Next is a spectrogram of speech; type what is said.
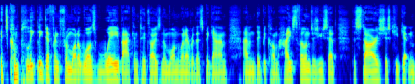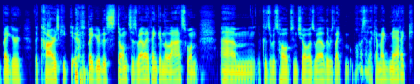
it's completely different from what it was way back in 2001 whenever this began and they become heist films as you said. The stars just keep getting bigger. The cars keep getting bigger. The stunts as well i think in the last one um because there was Hobbs and Shaw as well there was like what was it like a magnetic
